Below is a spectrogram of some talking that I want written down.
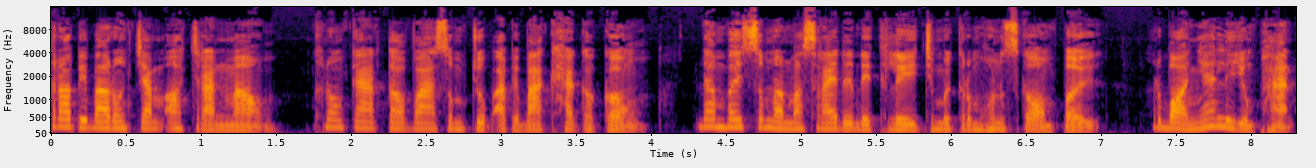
ក្រោយពីបានរងចាំអស់ច្រើនម៉ោងក្នុងការតវ៉ាសុំជួបអភិបាលខេត្តកកុងដើម្បីសុំដំណោះស្រាយរឿងដីធ្លីជាមួយក្រុមហ៊ុនស្គរអំពើរបស់អាញាលីយងផាត់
